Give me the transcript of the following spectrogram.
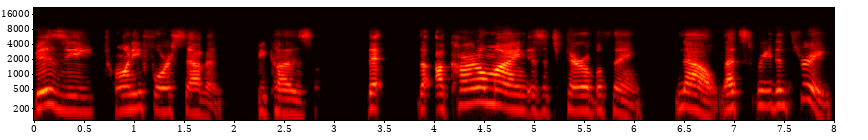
busy 24 7 because that the, a carnal mind is a terrible thing. Now, let's read in three.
